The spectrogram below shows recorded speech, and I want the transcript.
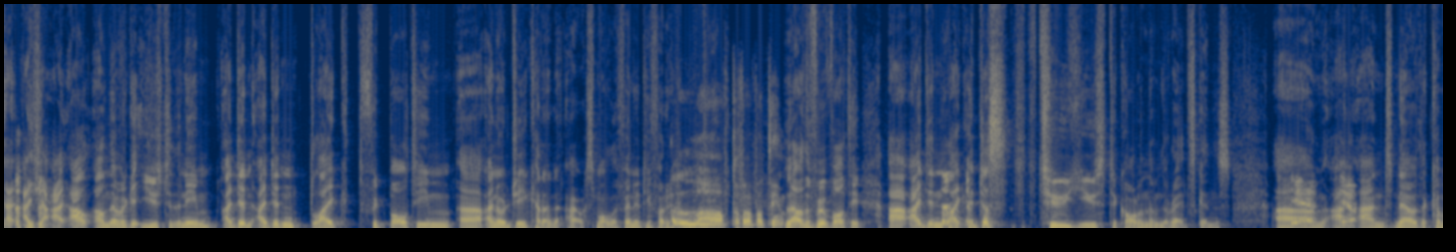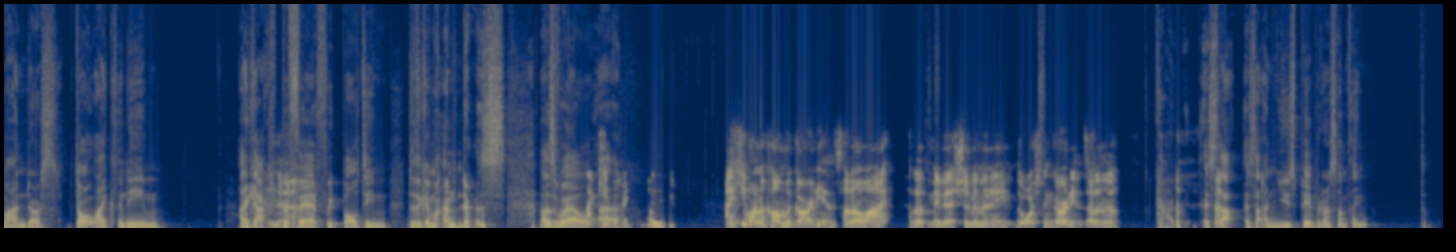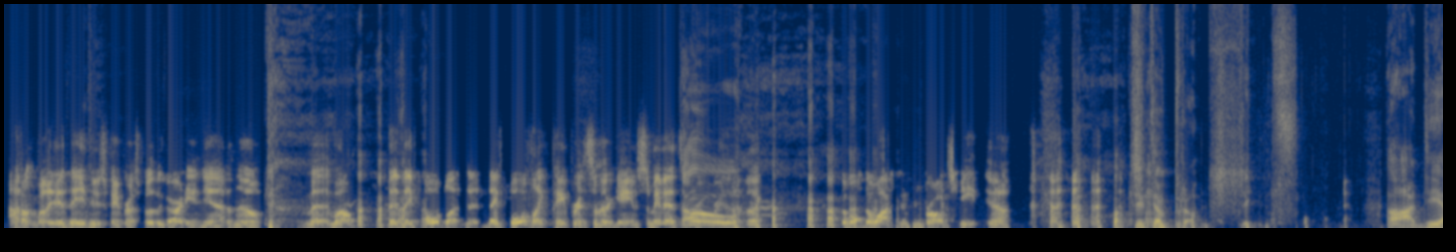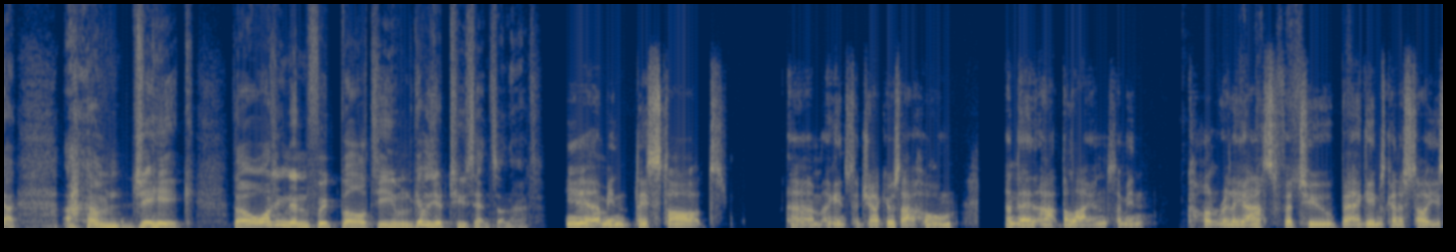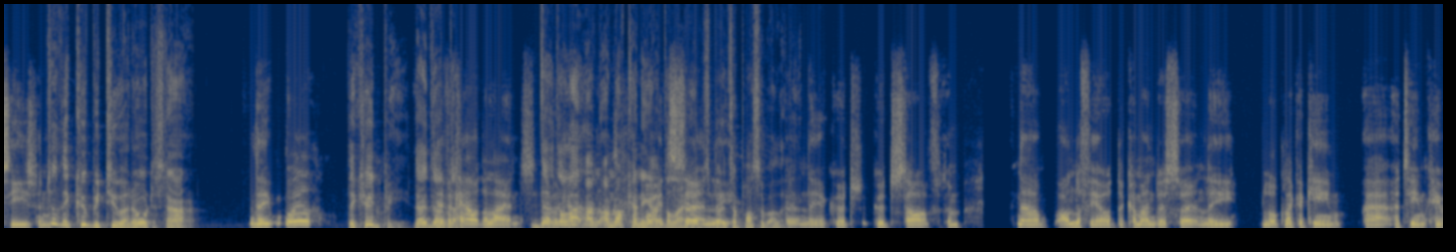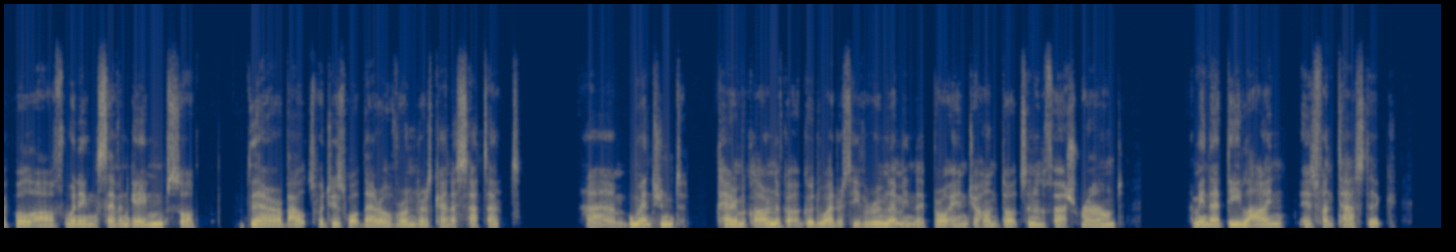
I, I, yeah, I, will I'll never get used to the name. I didn't I didn't like football team. Uh, I know Jake had a, a, small affinity for it. I love the football team. Love the football team. Uh, I didn't like it. Just too used to calling them the Redskins. Um, yeah, yeah. And now the Commanders don't like the name. I actually nah. prefer football team to the Commanders as well. I keep, uh, I, keep wanting, I keep, wanting, to call them the Guardians. I don't know why. Don't, maybe that should have been the name, the Washington Guardians. I don't know. is that is that a newspaper or something? I don't. Well, they a newspaper, I suppose. The Guardian. Yeah, I don't know. but, well, they, they, fold like they fold like paper in some of their games, so maybe that's appropriate. Oh. Like, the, the Washington broadsheet, you know. Washington broadsheets. Oh dear. Um, Jake, the Washington football team, give us your two cents on that. Yeah, I mean, they start um, against the Jaguars at home and then at the Lions. I mean, can't really ask for two better games kind of start your season. So they could be 2 0 to start. They, well, they could be. They're, they're, never count the Lions. The, I'm, I'm, not counting out the Lions, but it's a possibility. Certainly a good good start for them. Now on the field, the Commanders certainly look like a team uh, a team capable of winning seven games or thereabouts, which is what their over under is kind of sat at. Um, we mentioned Terry McLaurin. They've got a good wide receiver room. I mean, they brought in Jahan Dotson in the first round. I mean, their D line is fantastic.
